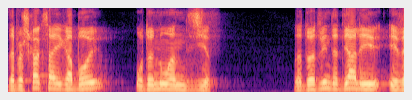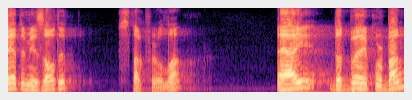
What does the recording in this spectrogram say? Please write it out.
dhe për shkak se ai gaboi u dënuan të gjithë. dhe duhet të vinte djali i vetëm i Zotit, stagfirullah, e ai do të bëhej kurban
